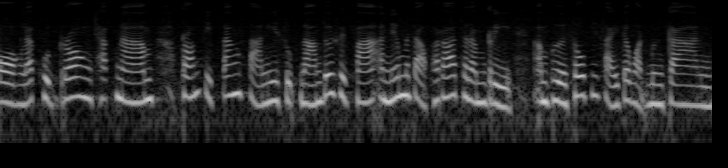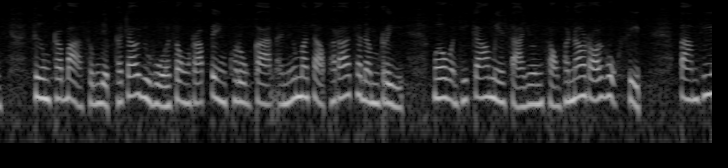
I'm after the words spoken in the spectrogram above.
ออง และขุดร่องชักน้ำพร้อมติดตั้งสถานีสูบน้ำด้วยไฟฟ้าอันเนื่องมาจากพระราชดำริอำเภอโซ่พิสัยจังหวัดบึงกาฬซึ่งพระบาทสมเด็จพระเจ้าอยู่หัวทรงรับเป็นโครงการอันเนื่องมาจากพระราชดำริ เมื่อวันที่ 9 เมษายน 2560 ตามที่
